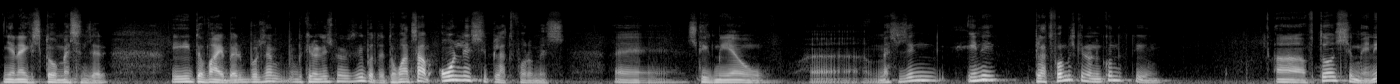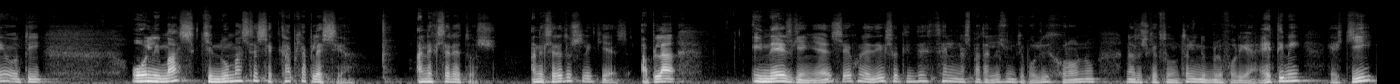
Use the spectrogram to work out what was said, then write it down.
για να έχεις το Messenger ή το Viber, μπορείς να επικοινωνήσεις με οτιδήποτε. Το WhatsApp, όλες οι πλατφόρμες ε, στιγμιαίου ε, messaging είναι πλατφόρμες κοινωνικών δικτύων. Αυτό σημαίνει ότι όλοι μας κινούμαστε σε κάποια πλαίσια, ανεξαιρέτως, ανεξαιρέτως ηλικίας. Απλά οι νέες γενιές έχουν δείξει ότι δεν θέλουν να σπαταλήσουν και πολύ χρόνο να το σκεφτούν. Θέλουν την πληροφορία έτοιμη, εκεί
